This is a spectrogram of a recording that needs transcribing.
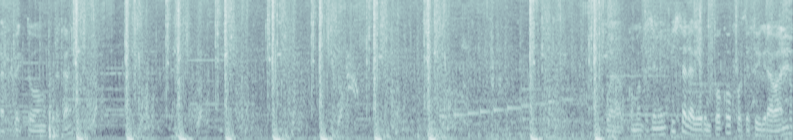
Perfecto, vamos por acá. Bueno, como que se me empieza a laguear un poco porque estoy grabando.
